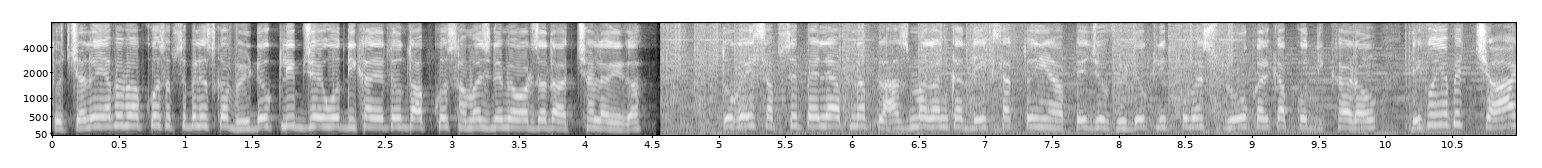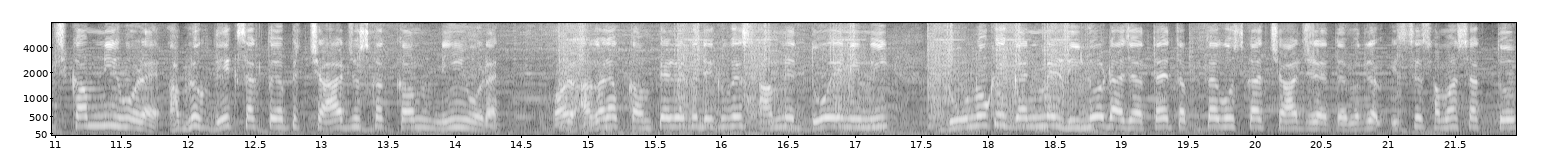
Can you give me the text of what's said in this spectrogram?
तो चलो यहाँ पे मैं आपको सबसे पहले उसका वीडियो क्लिप जो है वो दिखा देता हूँ तो आपको समझने में और ज़्यादा अच्छा लगेगा। तो गई सबसे पहले अपना प्लाज्मा गन का देख सकते हो यहाँ पे जो वीडियो क्लिप को मैं स्लो करके आपको दिखा रहा हूँ। देखो यहाँ पे चार्ज कम नहीं हो रहा है। आप लोग देख सकते हो यहाँ पे चार्ज उसका कम नहीं हो रहा है। और अगर आप कंपेयर करके देखोगे, सामने दो एनिमी दोनों के गन में रिलोड आ जाता है, तब तक उसका चार्ज रहता है। मतलब इससे समझ सकते हो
